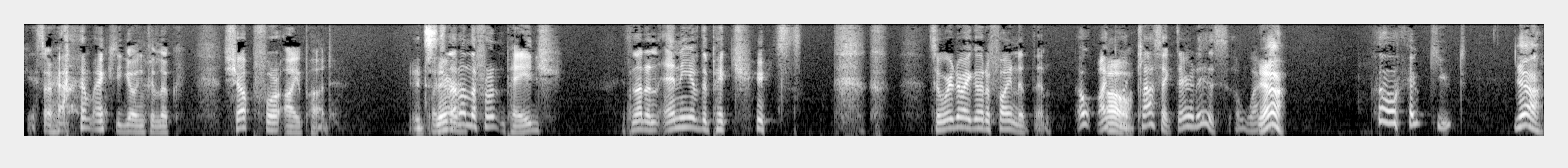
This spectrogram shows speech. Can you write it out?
Okay, sorry, I'm actually going to look shop for iPod. It's It's there. not on the front page. It's not on any of the pictures. so where do I go to find it then? Oh, iPod Oh. Classic. There it is. Oh wow. yeah, Oh, how cute. yeah,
